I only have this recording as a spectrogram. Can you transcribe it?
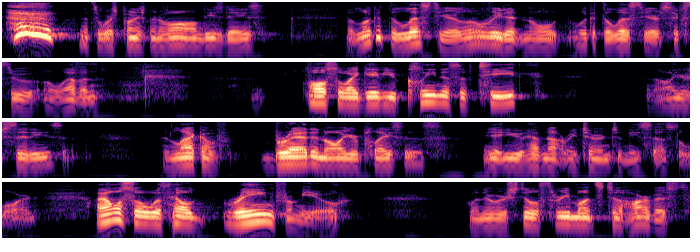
That's the worst punishment of all these days. But look at the list here. We'll read it and we'll look at the list here, 6 through 11. Also, I gave you cleanness of teeth in all your cities, and lack of bread in all your places, yet you have not returned to me, says the Lord. I also withheld rain from you when there were still three months to harvest.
